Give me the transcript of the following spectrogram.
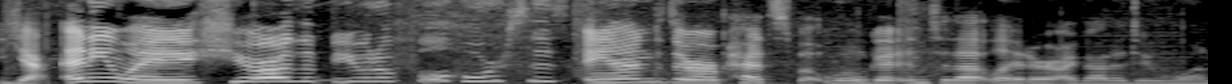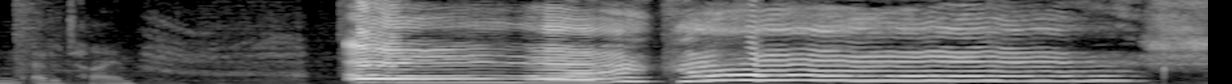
yeah, anyway, here are the beautiful horses, and there are pets, but we'll get into that later. I gotta do one at a time. Oh my gosh!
